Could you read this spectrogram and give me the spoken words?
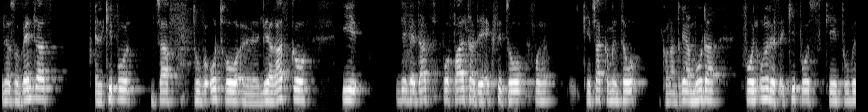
en los 90 el equipo ya tuvo otro liderazgo y de verdad por falta de éxito fue, que ya comentó con Andrea Moda, fue uno de los equipos que tuve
